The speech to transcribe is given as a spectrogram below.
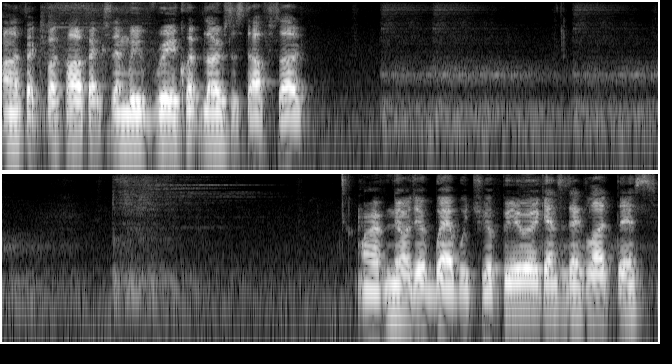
unaffected by card effects. Then we've re-equipped loads of stuff. So I have no idea where would you appear against a deck like this.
